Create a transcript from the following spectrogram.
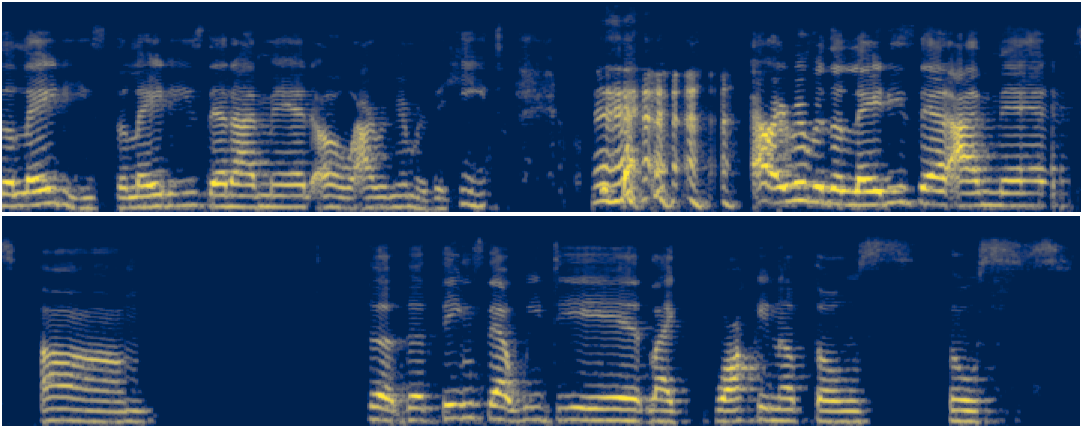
the ladies, the ladies that I met. Oh, I remember the heat. I I remember the ladies that I met, um, the the things that we did, like walking up those those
